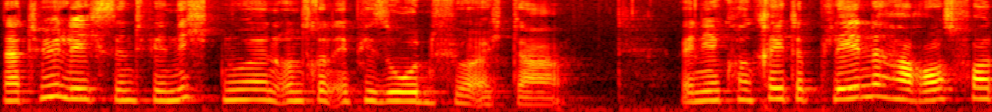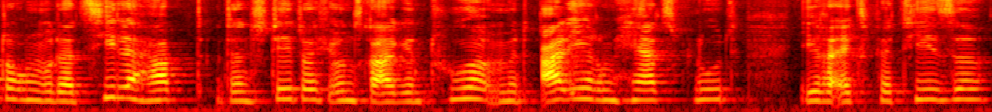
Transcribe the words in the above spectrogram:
Natürlich sind wir nicht nur in unseren Episoden für euch da. Wenn ihr konkrete Pläne, Herausforderungen oder Ziele habt, dann steht euch unsere Agentur mit all ihrem Herzblut, ihrer Expertise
